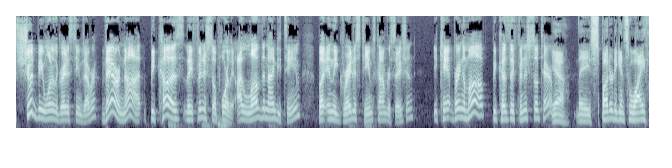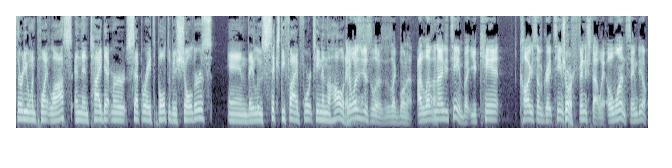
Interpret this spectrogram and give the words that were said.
should be one of the greatest teams ever. They are not because they finished so poorly. I love the 90 team, but in the greatest teams conversation, you can't bring them up because they finished so terrible. Yeah, they sputtered against Hawaii, 31 point loss, and then Ty Detmer separates both of his shoulders, and they lose 65 14 in the holiday. And it wasn't just a lose, it was like blown out. I love the 90 team, but you can't call yourself a great team Sure. if you finish that way. 01, same deal.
